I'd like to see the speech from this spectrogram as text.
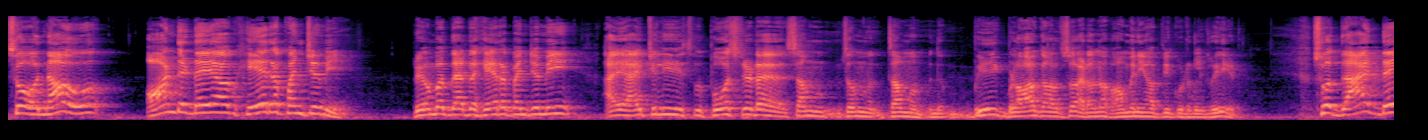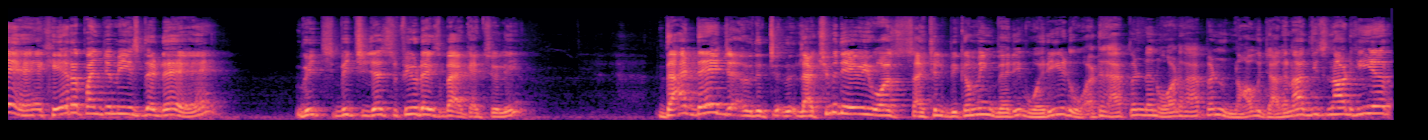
So now, on the day of Hera Panchami, remember that the Hera Panchami, I actually posted a, some, some, some big blog also. I don't know how many of you could read. So that day, Hera Panchami is the day, which, which just a few days back actually, that day, Lakshmi Devi was actually becoming very worried. What happened and what happened? Now Jagannath is not here.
